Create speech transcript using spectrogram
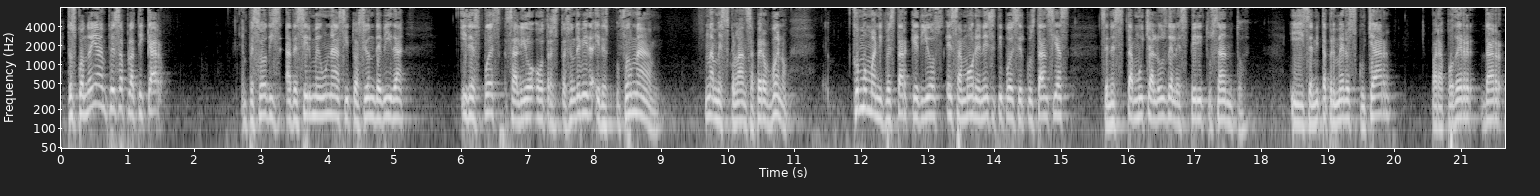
Entonces cuando ella empieza a platicar, empezó a decirme una situación de vida y después salió otra situación de vida y fue una, una mezcolanza. Pero bueno, ¿cómo manifestar que Dios es amor en ese tipo de circunstancias? Se necesita mucha luz del Espíritu Santo y se necesita primero escuchar para poder dar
